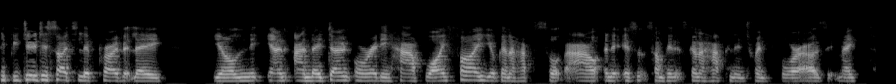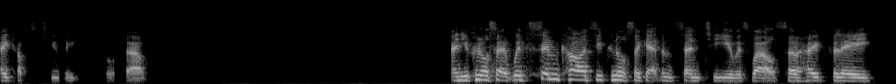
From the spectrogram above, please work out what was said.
if you do decide to live privately, you'll need, and, and they don't already have Wi-Fi, you're going to have to sort that out. And it isn't something that's going to happen in 24 hours. It may take up to two weeks to sort out. And you can also, with SIM cards, you can also get them sent to you as well. So hopefully,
